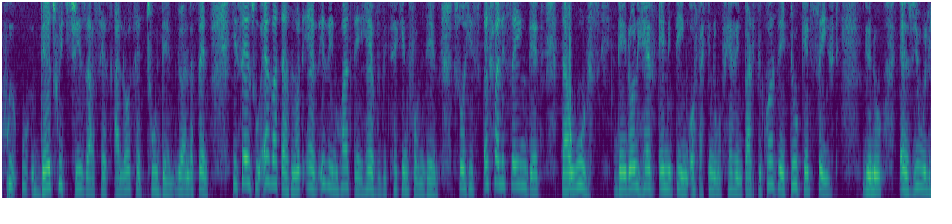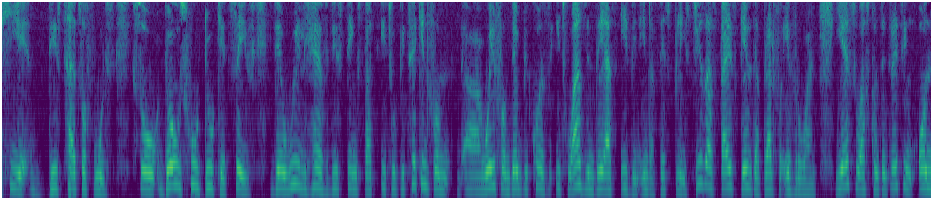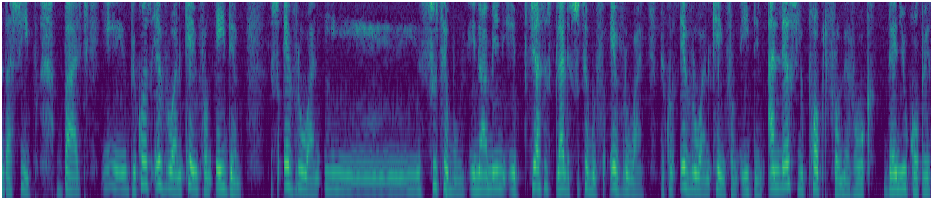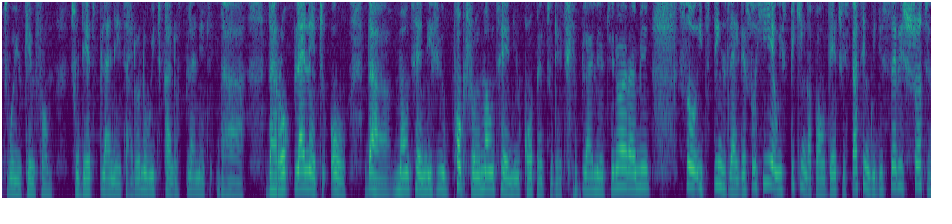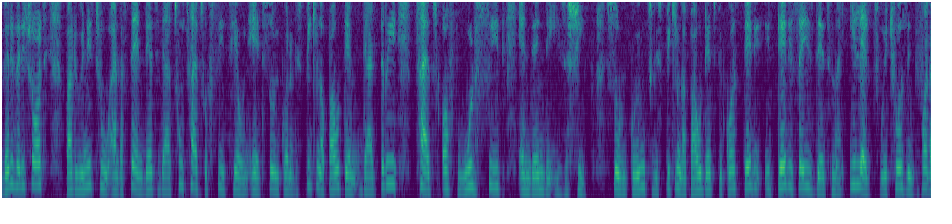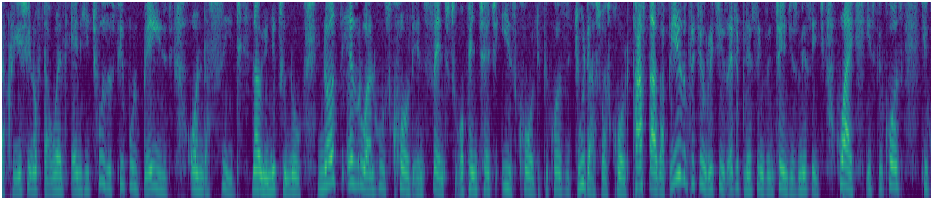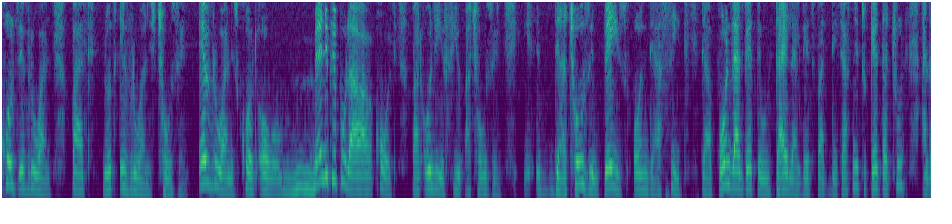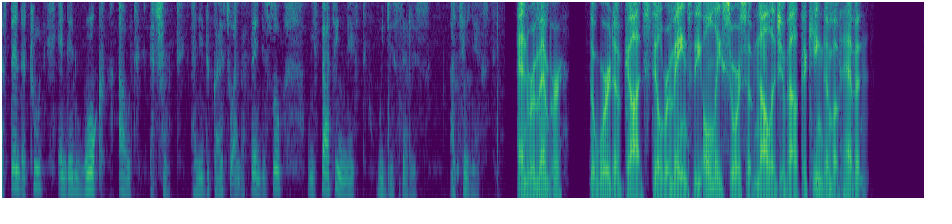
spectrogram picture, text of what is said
that which Jesus has allotted to them. You understand? He says, Whoever does not have, even what they have will be taken from them. So he's actually saying that the wolves they don't have anything of the kingdom of heaven but because they do get saved you know as you will hear these types of wolves. So those who do get saved they will have these things but it will be taken from uh, away from them because it wasn't theirs even in the first place. Jesus guys gave the blood for everyone. Yes was concentrating on the sheep but uh, because everyone came from adam so everyone is suitable. You know, I mean, Jesus' blood is suitable for everyone because everyone came from Adam. Unless you popped from a rock, then you go back to where you came from to that planet. I don't know which kind of planet, the the rock planet or the mountain. If you popped from a mountain, you go back to that planet. You know what I mean? So it's things like that. So here we're speaking about that. We're starting with this very short, very very short, but we need to understand that there are two types of seed here on earth. So we're going to be speaking about them. There are three types of wolf seed, and then there is a sheep. So we're going to be speaking about that because Daddy, Daddy says that my elect were chosen before the creation of the world, and He chooses people based on the seed. Now you need to know not everyone who's called and sent to open church is called because Judas was called. Pastors are busy preaching riches, earthly blessings, and change his message. Why? It's because he calls everyone, but not everyone is chosen. Everyone is called, or many people are called, but only a few are chosen. They are chosen based on their seed. They are born like that, they will die like that, but they just need to get the truth, understand the truth, and then walk out the truth. I need you guys to understand this. So we're starting next with this series. Until next. And remember, the Word of God still remains the only source of knowledge about the kingdom of heaven.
